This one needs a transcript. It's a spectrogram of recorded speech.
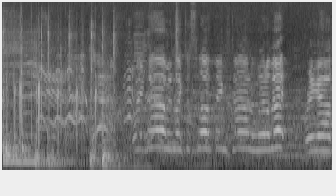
Right now, we'd like to slow things down a little bit. Bring out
